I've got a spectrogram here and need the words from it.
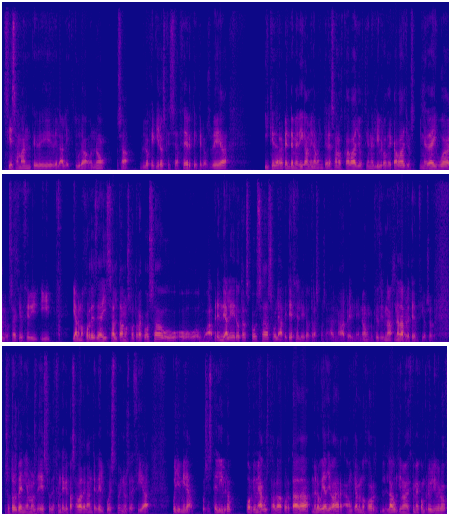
si es amante de, de la lectura o no. O sea, lo que quiero es que se acerque, que los vea y que de repente me diga, mira, me interesan los caballos, tiene libros de caballos. Y me da igual, o sea, que decir, y, y a lo mejor desde ahí saltamos a otra cosa o, aprende a leer otras cosas o le apetece leer otras cosas. No aprende, ¿no? Quiero decir, nada pretencioso. Nosotros veníamos de eso, de gente que pasaba delante del puesto y nos decía, oye, mira, pues este libro, porque me ha gustado la portada, me lo voy a llevar, aunque a lo mejor la última vez que me compré un libro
